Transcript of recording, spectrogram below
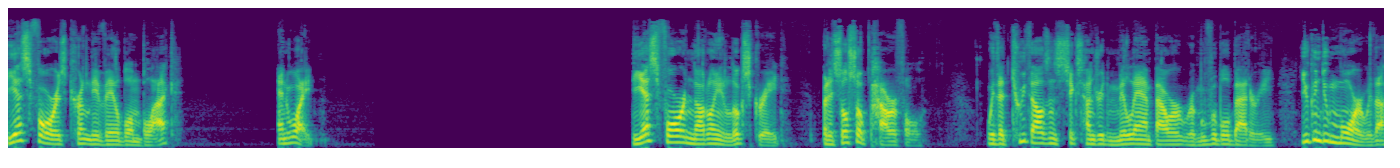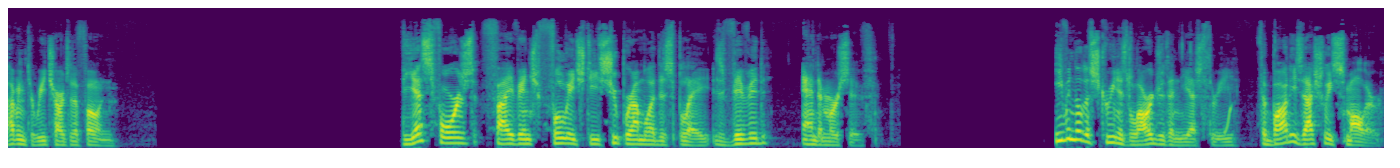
The S4 is currently available in black and white. The S4 not only looks great, but it's also powerful. With a 2600 mAh removable battery, you can do more without having to recharge the phone. The S4's 5-inch Full HD Super AMOLED display is vivid and immersive. Even though the screen is larger than the S3, the body is actually smaller.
